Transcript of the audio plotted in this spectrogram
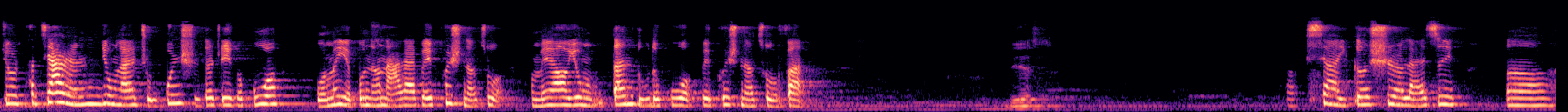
就是他家人用来煮荤食的这个锅，我们也不能拿来为 Krishna 做，我们要用单独的锅为 Krishna 做饭。Yes. 好下一个是来自嗯、呃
